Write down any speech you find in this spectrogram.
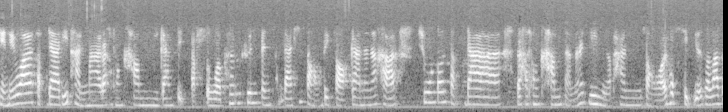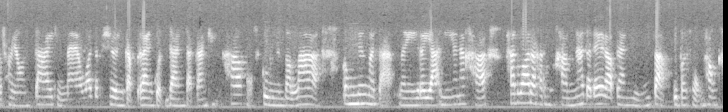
เห็นได้ว่าสัปดาห์ที่ผ่านมาราคาทองคำมีการติดปรับตัวเพิ่มขึ้นเป็นสัปดาห์ที่ 2 ติดต่อกันนะคะ ช่วงต้นสัปดาห์ ราคาทองคำสามารถยืนเหนือพันสองร้อยหกสิบยูเอสดอลลาร์ต่อทรอยออนซ์ได้ถึงแม้ว่าจะเผชิญกับแรงกดดันจากการแข่งข้าวของสกุลเงินดอลลาร์ก็เนื่องมาจากในระยะนี้นะคะคาดว่าราคาทองคำน่าจะได้รับแรงหนุนจากอุปสงค์ทองค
